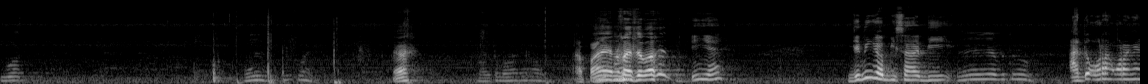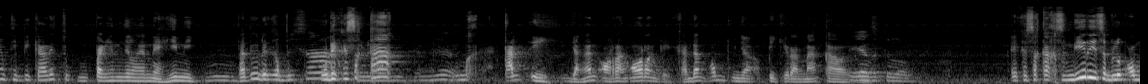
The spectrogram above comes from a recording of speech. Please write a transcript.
buat ini Hah? mantep banget ya Rom. apaan mantap banget iya jadi nggak bisa di iya iya betul ada orang-orang yang tipikalnya tuh pengen nyelenehin nih tapi udah ke- bisa. udah kesekak Iya. kan ih jangan orang-orang kayak kadang om punya pikiran nakal iya betul Om. eh kesekak sendiri sebelum om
